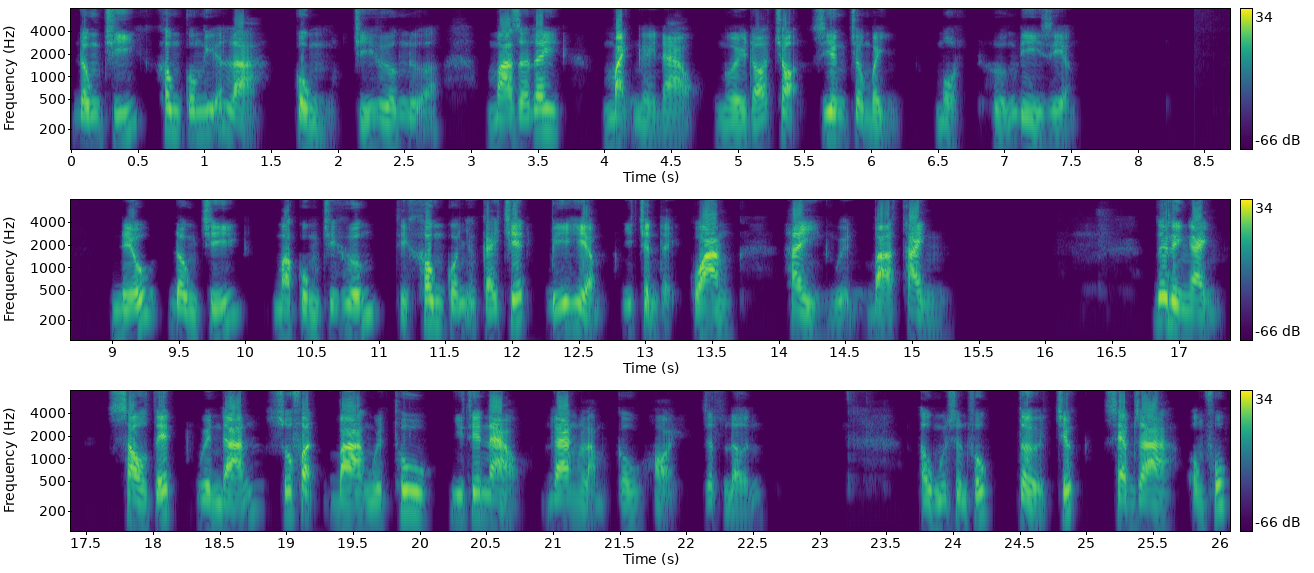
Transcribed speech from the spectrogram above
Đồng chí không có nghĩa là cùng chí hướng nữa, mà giờ đây mạnh người nào người đó chọn riêng cho mình một hướng đi riêng. Nếu đồng chí mà cùng chí hướng thì không có những cái chết bí hiểm như Trần Đại Quang hay Nguyễn Bá Thành. Đây là hình ảnh sau Tết Nguyên đán số phận bà Nguyệt Thu như thế nào đang làm câu hỏi rất lớn. Ông Nguyễn Xuân Phúc từ chức xem ra ông Phúc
